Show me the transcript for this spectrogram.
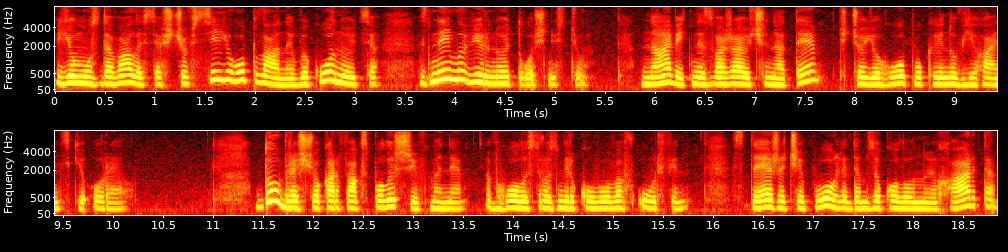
Йому здавалося, що всі його плани виконуються з неймовірною точністю, навіть незважаючи на те, що його покинув гігантський орел. Добре, що Карфакс полишив мене, вголос розмірковував Урфін, стежачи поглядом за колоною Харта,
